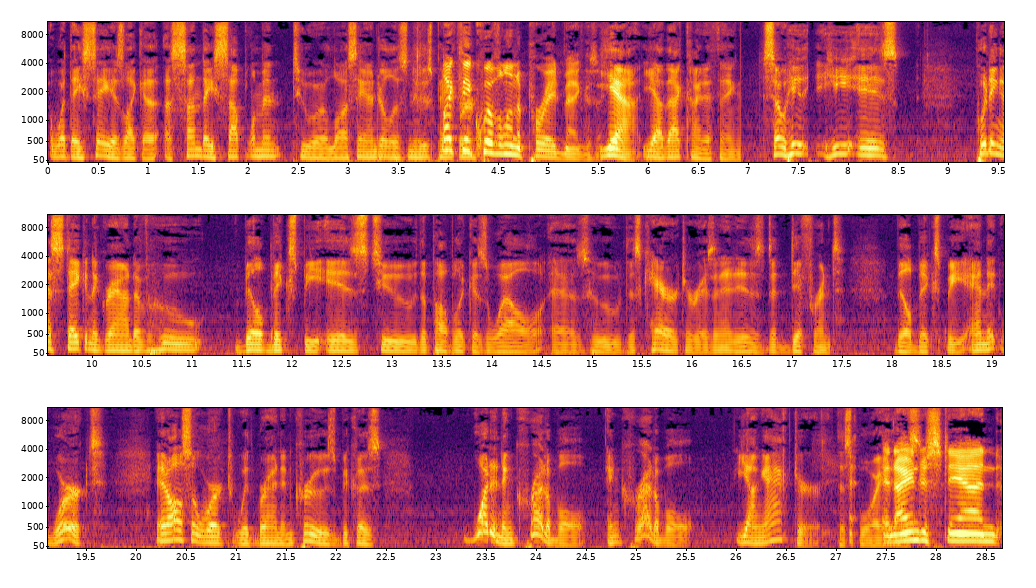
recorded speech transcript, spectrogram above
what they say is like a, a Sunday supplement to a Los Angeles newspaper. Like the equivalent of Parade magazine. Yeah, yeah, that kind of thing. So he he is putting a stake in the ground of who Bill Bixby is to the public as well as who this character is, and it is the different Bill Bixby, and it worked. It also worked with Brandon Cruz because what an incredible, incredible young actor this boy And is. I understand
